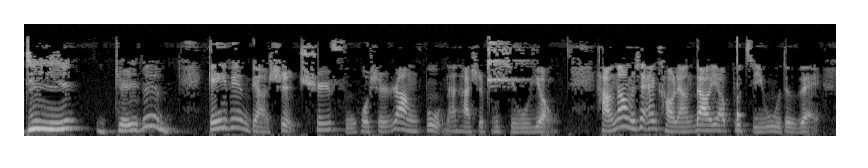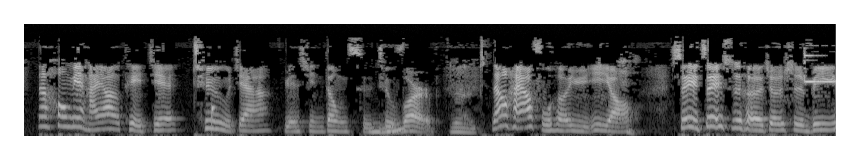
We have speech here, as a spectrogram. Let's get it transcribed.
D, gave in. Gave in 表示屈服或是让步，那它是不及物用。好，那我们现在考量到要不及物，对不对？那后面还要可以接 to 加原形动词 to verb. 然后还要符合语义哦。所以最适合的就是 be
